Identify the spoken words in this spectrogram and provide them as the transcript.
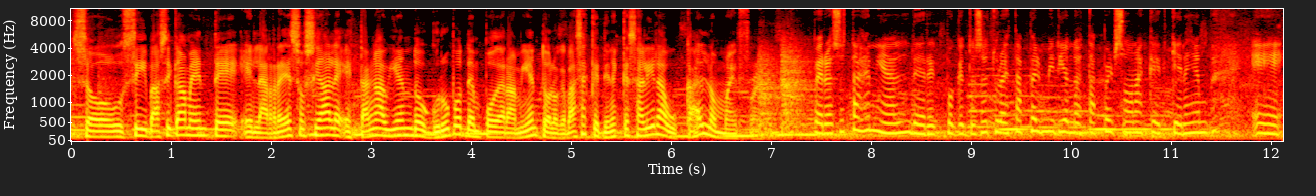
So, sí, básicamente en las redes sociales están habiendo grupos de empoderamiento. Lo que pasa es que tienes que salir a buscarlos, my friend. Pero eso está genial, Derek, porque entonces tú le estás permitiendo a estas personas que quieren em, eh,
